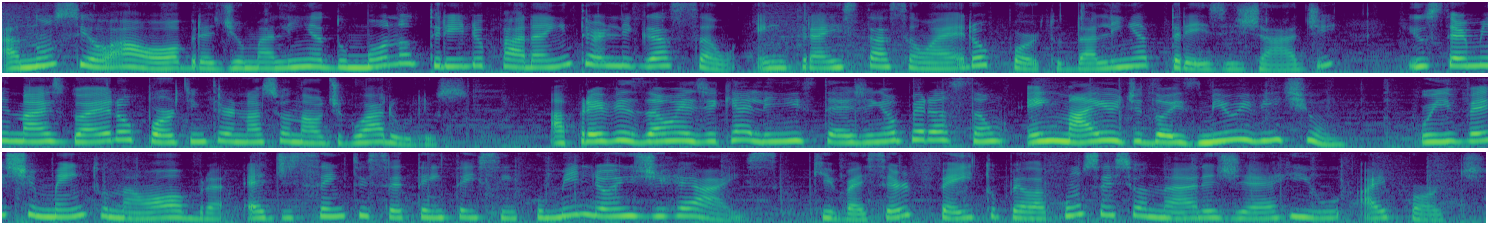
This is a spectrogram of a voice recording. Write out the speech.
anunciou a obra de uma linha do monotrilho para interligação entre a estação aeroporto da linha 13 Jade e os terminais do Aeroporto Internacional de Guarulhos. A previsão é de que a linha esteja em operação em maio de 2021. O investimento na obra é de 175 milhões de reais, que vai ser feito pela concessionária GRU Airport.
